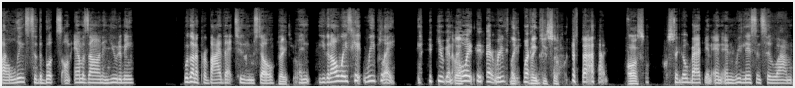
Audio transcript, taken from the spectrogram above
uh, links to the books on Amazon and Udemy. We're going to provide that to you. So, Thank you. and you can always hit replay. you can Thank always hit that replay. Thank, Thank you so much. awesome. To go back and, and, and re-listen to um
